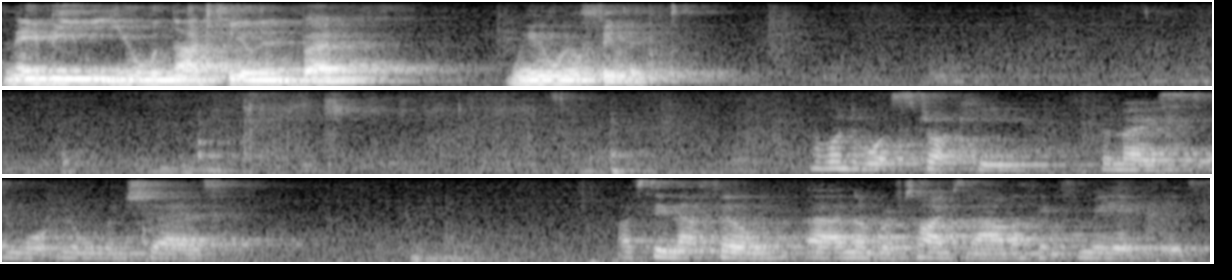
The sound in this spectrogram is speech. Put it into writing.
maybe you will not feel it, but we will feel it. I wonder what struck you the most in what Norman shared. I've seen that film uh, a number of times now, and I think for me it, it's,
